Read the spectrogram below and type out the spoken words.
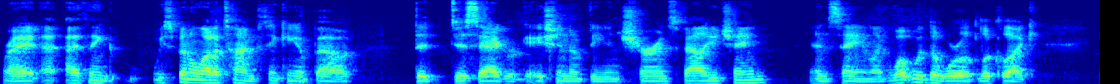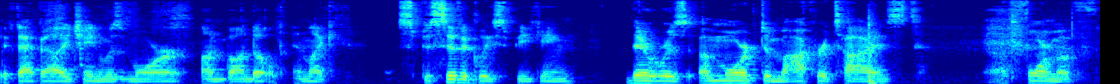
right? I, I think we spend a lot of time thinking about the disaggregation of the insurance value chain and saying like what would the world look like if that value chain was more unbundled? And like specifically speaking there was a more democratized uh, form of,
